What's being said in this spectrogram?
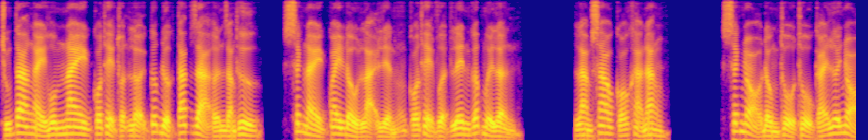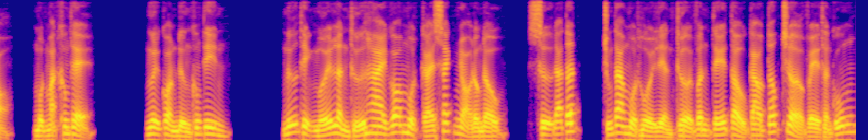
chúng ta ngày hôm nay có thể thuận lợi cướp được tác giả ấn giám thư, sách này quay đầu lại liền có thể vượt lên gấp mười lần. Làm sao có khả năng? Sách nhỏ đồng thổ thổ cái lưỡi nhỏ, một mặt không thể. Ngươi còn đừng không tin. Nữ thịnh mới lần thứ hai gõ một cái sách nhỏ đồng đầu, sự đã tất, chúng ta một hồi liền thừa vân tế tàu cao tốc trở về thần cũng.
